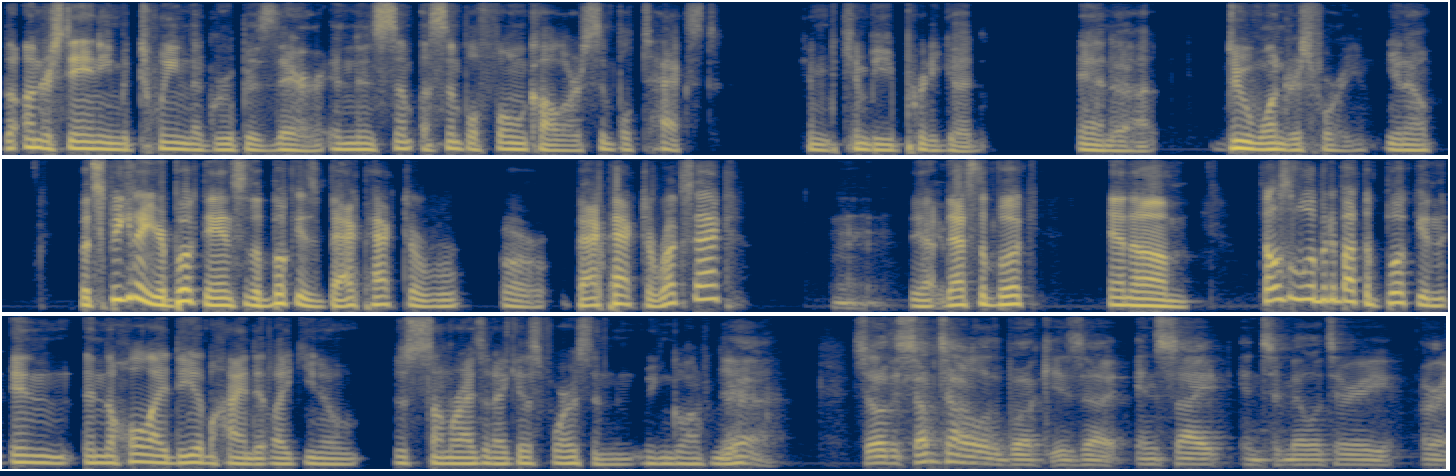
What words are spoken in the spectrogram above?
the understanding between the group is there and then some, a simple phone call or a simple text can can be pretty good and uh do wonders for you you know but speaking of your book dan so the book is backpack to or backpack to rucksack Mhm. yeah, Yep. that's the book. And um tell us a little bit about the book and in and the whole idea behind it. Like, you know, just summarize it, I guess, for us and we can go on from there. Yeah. So the subtitle of the book is uh, "Insight into Military" or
